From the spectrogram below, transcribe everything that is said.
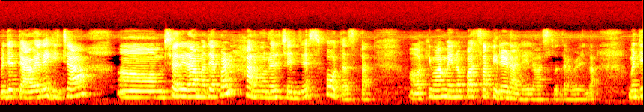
म्हणजे त्यावेळेला हिच्या शरीरामध्ये पण हार्मोनल चेंजेस होत असतात. किंवा मेनोपॉजचा पिरियड आलेला असतो त्यावेळेला. म्हणजे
